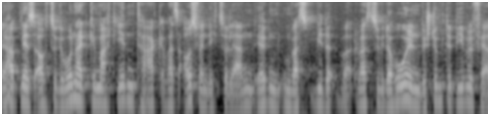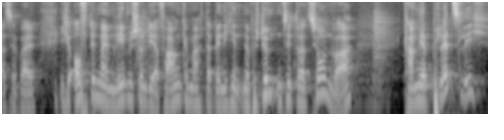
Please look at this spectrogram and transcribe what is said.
habe mir es auch zur Gewohnheit gemacht, jeden Tag was auswendig zu lernen, irgendwas wieder, was zu wiederholen, bestimmte Bibelverse, weil ich oft in meinem Leben schon die Erfahrung gemacht habe, wenn ich in einer bestimmten Situation war, kam mir plötzlich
